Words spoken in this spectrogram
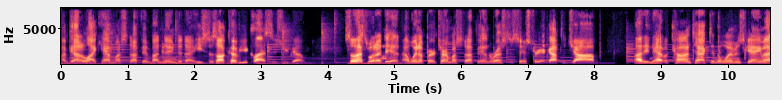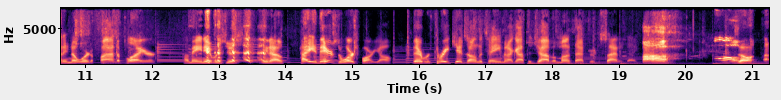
I've got to like have my stuff in by noon today. He says, I'll cover your class as you go. So that's what I did. I went up there, turned my stuff in. The rest is history. I got the job. I didn't have a contact in the women's game. I didn't know where to find a player. I mean, it was just, you know, hey, and here's the worst part, y'all. There were three kids on the team, and I got the job a month after the signing day. Oh, Oh, So I,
